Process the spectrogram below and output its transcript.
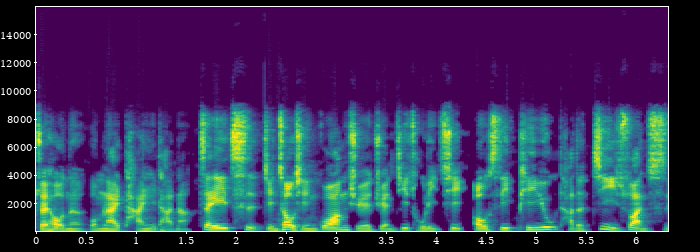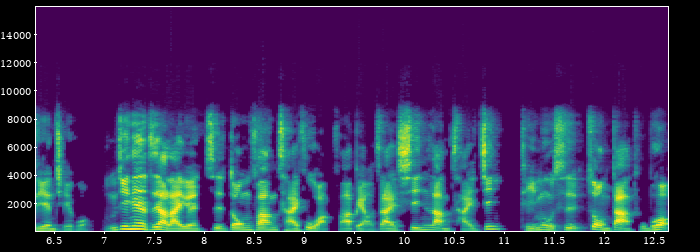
最后呢，我们来谈一谈呐、啊，这一次紧凑型光学卷积处理器 OCPU 它的计算实验结果。我们今天的资料来源是东方财富网发表在新浪财经，题目是重大突破，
